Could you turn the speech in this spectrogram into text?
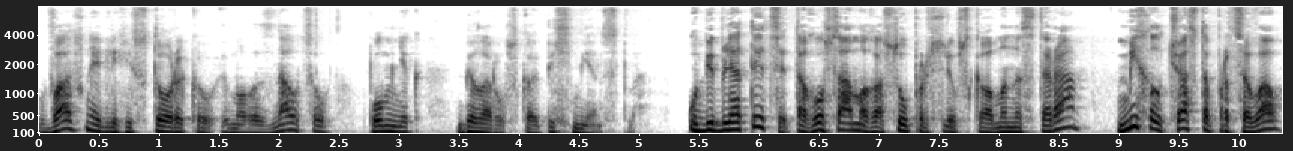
важны для гісторыкаў і мовазнаўцаў помнік беларускага пісьменства. У бібліятэцы таго самага супрасліўскага манастыра Міхал часта працаваў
